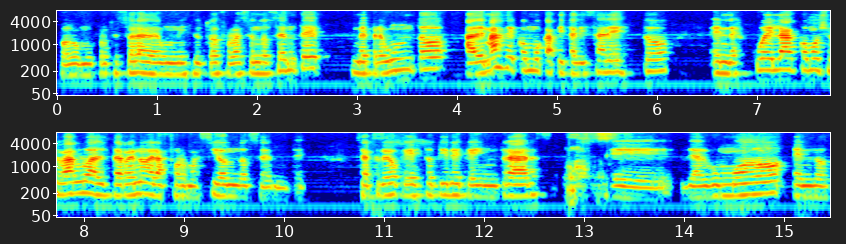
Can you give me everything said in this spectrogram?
como profesora de un instituto de formación docente, me pregunto, además de cómo capitalizar esto en la escuela, cómo llevarlo al terreno de la formación docente creo que esto tiene que entrar eh, de algún modo en los,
